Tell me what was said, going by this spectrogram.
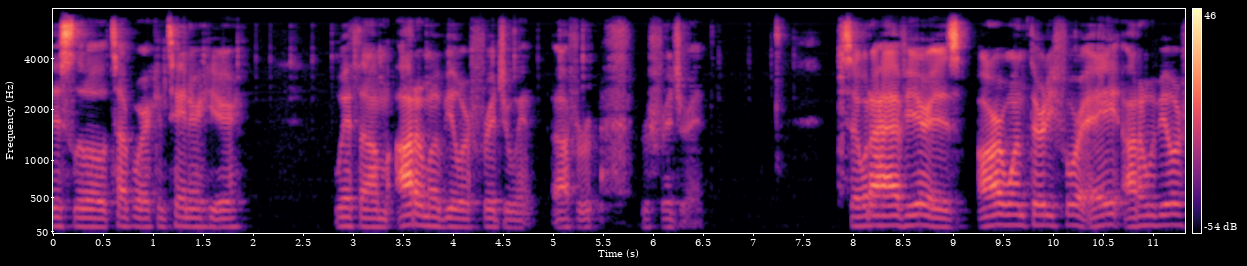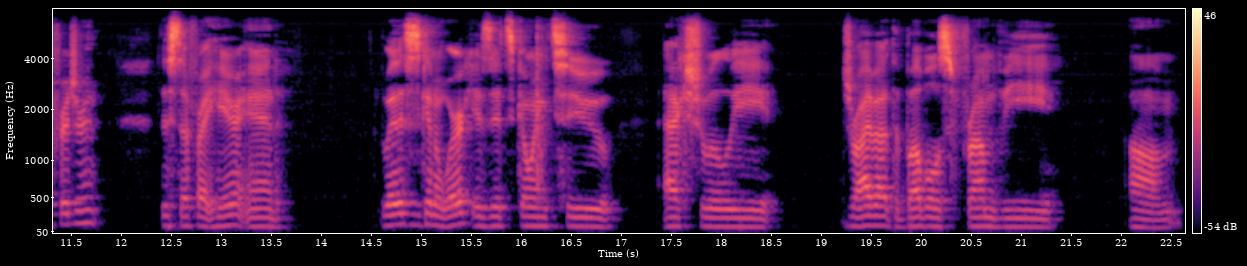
this little Tupperware container here, with um, automobile refrigerant. Uh, refrigerant. So what I have here is R134A automobile refrigerant. This stuff right here, and the way this is going to work is it's going to actually drive out the bubbles from the um,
